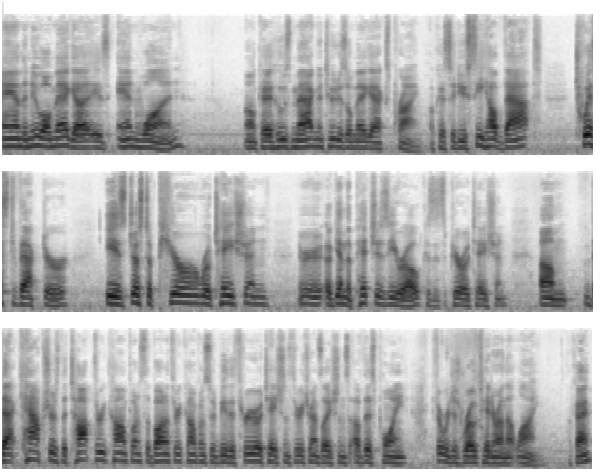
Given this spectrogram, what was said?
and the new omega is n1, okay, whose magnitude is omega x prime. Okay, so do you see how that twist vector is just a pure rotation? Again, the pitch is zero because it's a pure rotation um, that captures the top three components. The bottom three components would be the three rotations, three translations of this point if it were just rotating around that line. Okay?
